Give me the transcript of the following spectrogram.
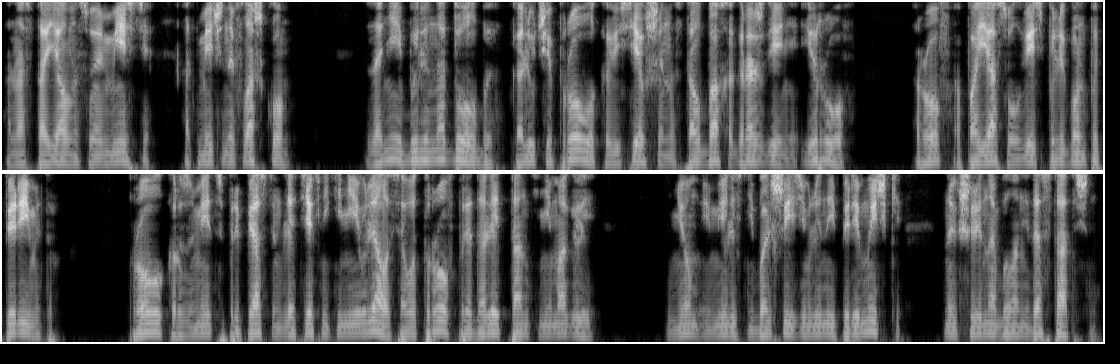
Она стояла на своем месте, отмеченной флажком. За ней были надолбы, колючая проволока, висевшая на столбах ограждения, и ров. Ров опоясывал весь полигон по периметру. Проволока, разумеется, препятствием для техники не являлась, а вот ров преодолеть танки не могли. В нем имелись небольшие земляные перемычки, но их ширина была недостаточна.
